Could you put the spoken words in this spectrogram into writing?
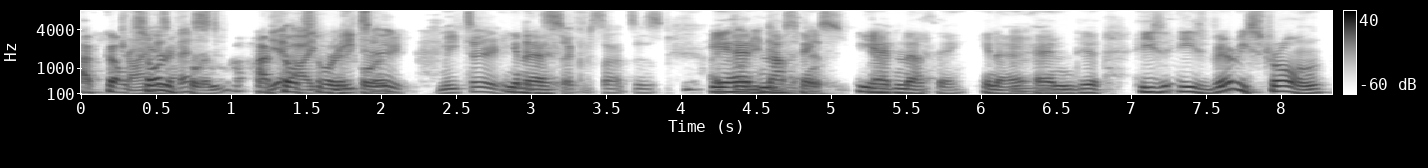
I felt Trying sorry his for him. I yeah, felt I- sorry me for too. him. Me too. Me too. You in know, the circumstances, He I had he nothing. He Yeah. had nothing. You know, Mhm. and uh, he's he's very strong,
